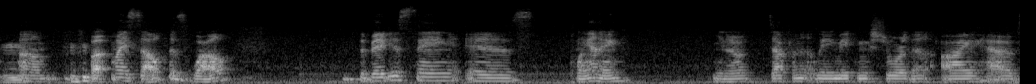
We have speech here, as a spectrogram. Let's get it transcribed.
Mm. um, but myself as well. The biggest thing is planning. You know, definitely making sure that I have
